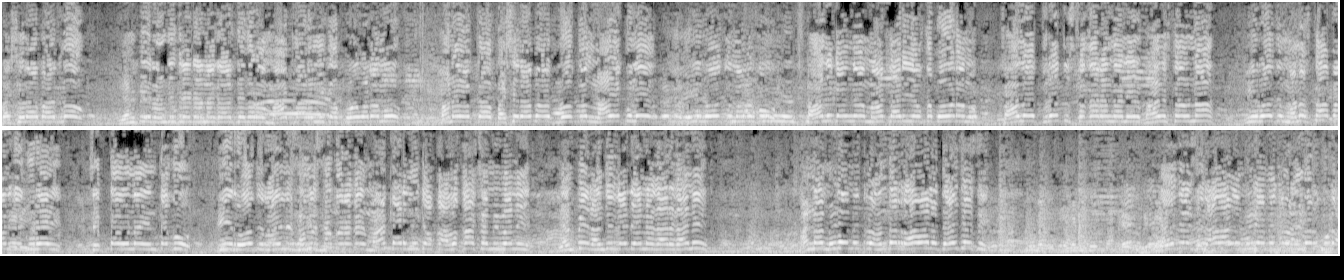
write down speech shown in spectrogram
బషీరాబాద్లో ఎంపీ రంజిత్ రెడ్డి అన్న గారి దగ్గర మాట్లాడలేకపోవడము మన యొక్క బషీరాబాద్ లోకల్ నాయకులే ఈ రోజు మనకు స్థానికంగా మాట్లాడలేకపోవడము చాలా దురదృష్టకరంగా నేను భావిస్తా ఉన్నా. ఈ రోజు మనస్తాపానికి గురై చెప్తా ఉన్నా ఇంతకు. ఈ రోజు రైలు సమస్య కొరకై మాట్లాడడానికి ఒక అవకాశం ఇవ్వని ఎంపీ రంజిత్ రెడ్డి అన్న గారు కానీ అన్న మీడియా మిత్రులు అందరు రావాలి. దయచేసి దయచేసి రావాలి మీడియా మిత్రులు అందరూ కూడా.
